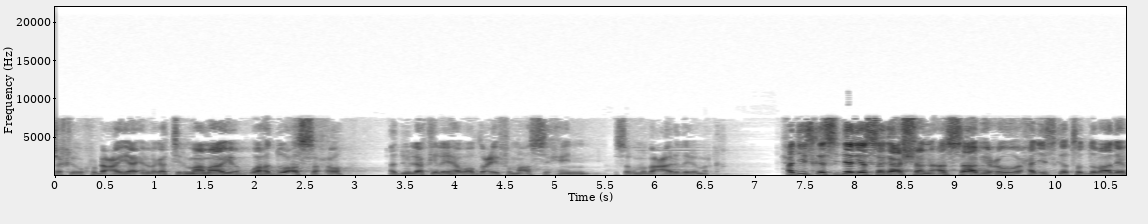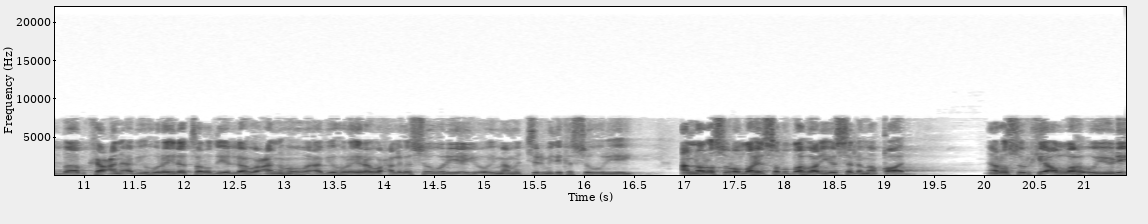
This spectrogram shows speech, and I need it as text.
shakigu ku dhacaya in laga tilmaamaayo waa hadduu asaxo hadduu laakiin layahay waa daciifu ma asixin isagu maba caaridayo marka xadiiska siddeed iyo sagaashan assaabicu xadiiska toddobaad ee baabka can abi hurayrata radia allaahu canhu. Abi hurayre waxaa laga soo wariyey oo imaamu tirmidi ka soo wariyey ana rasuula allahi sala allahu alayh wasalama qaal in rasuulkii allah uu yidhi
